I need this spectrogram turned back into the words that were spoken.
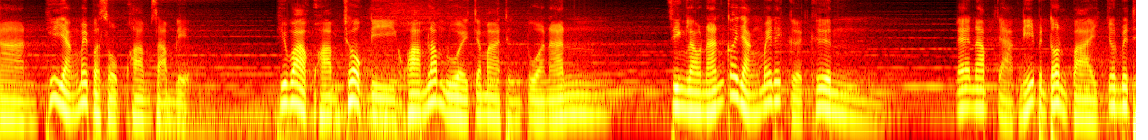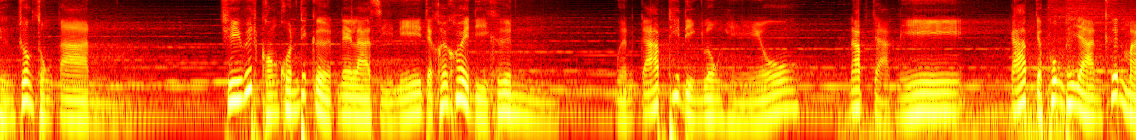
งานที่ยังไม่ประสบความสำเร็จ ที่ว่าความโชคดีความร่ำรวยจะมาถึงตัวนั้น สิ่งเหล่านั้นก็ยังไม่ได้เกิดขึ้น และนับจากนี้เป็นต้นไปจนไปถึงช่วงสงการ ชีวิตของคนที่เกิดในราศีนี้จะค่อยๆดีขึ้น เหมือนกราฟที่ดิ่งลงเหว นับจากนี้กราฟจะพุ่งทะยานขึ้นมา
